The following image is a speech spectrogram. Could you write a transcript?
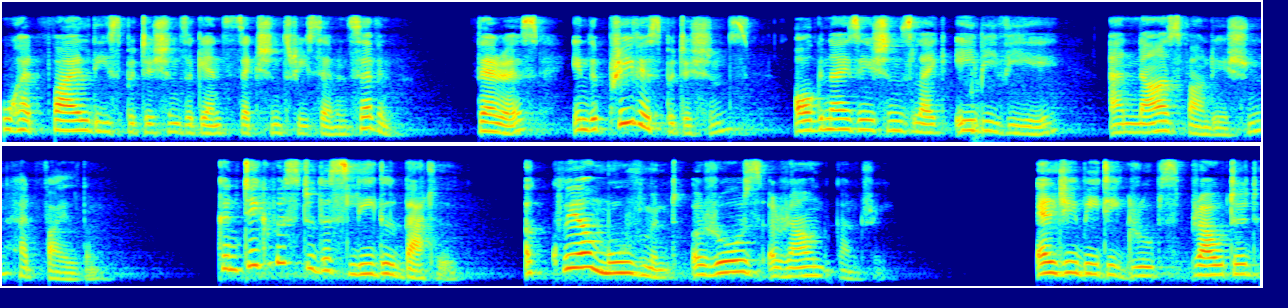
who had filed these petitions against Section 377, whereas in the previous petitions, organizations like ABVA and NAZ Foundation had filed them. Contiguous to this legal battle, a queer movement arose around the country. LGBT groups sprouted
